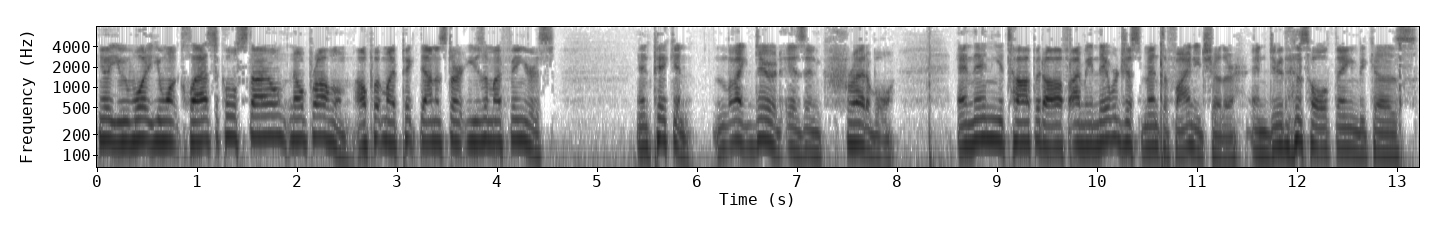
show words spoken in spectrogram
You know, you what you want classical style? No problem. I'll put my pick down and start using my fingers and picking. Like, dude, is incredible. And then you top it off. I mean, they were just meant to find each other and do this whole thing because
